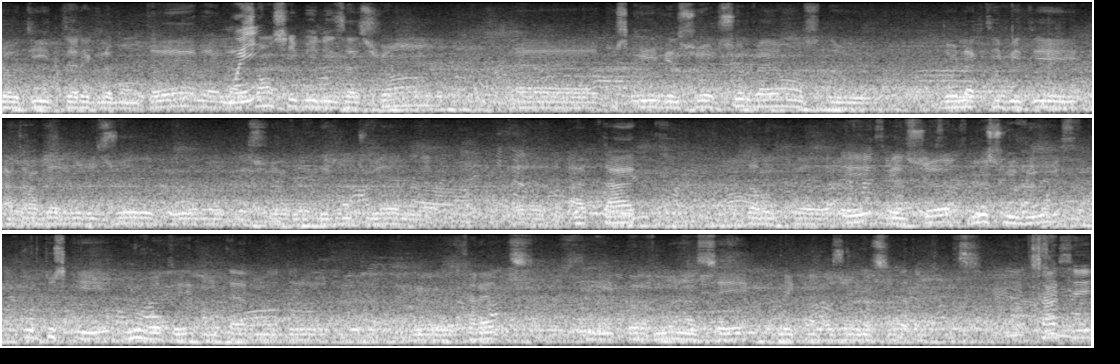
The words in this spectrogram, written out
l'audit réglementaire, la Oui. sensibilisation, euh, tout ce qui est, bien sûr, surveillance de, de l'activité à travers le réseau pour, bien sûr, d'éventuelles euh, attaques donc, euh, et bien sûr le suivi pour tout ce qui est nouveauté en termes de, de qui peuvent menacer les composants de cyberdéfense. Donc ça c'est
